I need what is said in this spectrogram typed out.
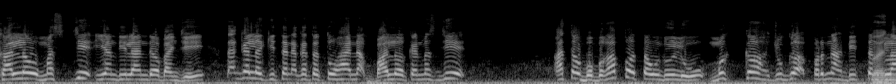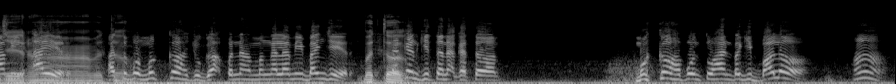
kalau masjid yang dilanda banjir, takkanlah kita nak kata Tuhan nak balakan masjid. Atau beberapa tahun dulu Mekah juga pernah ditenggelami Banjir, ha, air betul. ataupun Mekah juga pernah mengalami banjir. Betul. Takkan kita nak kata Mekah pun Tuhan bagi bala. Ha.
